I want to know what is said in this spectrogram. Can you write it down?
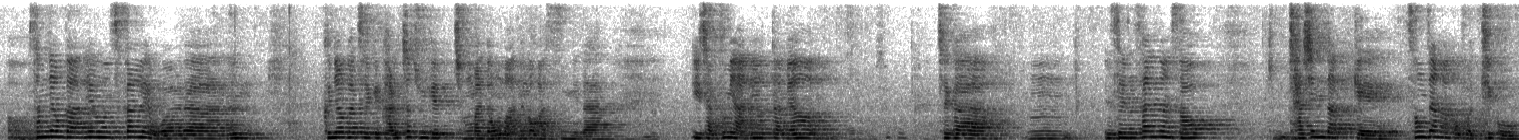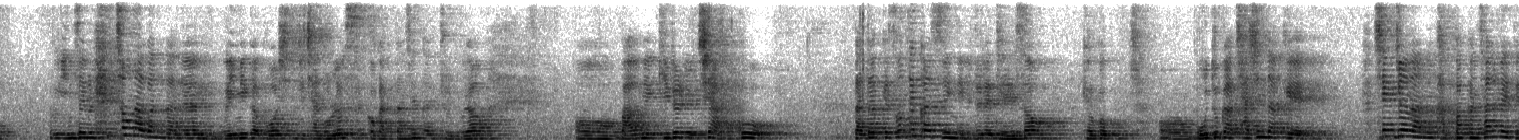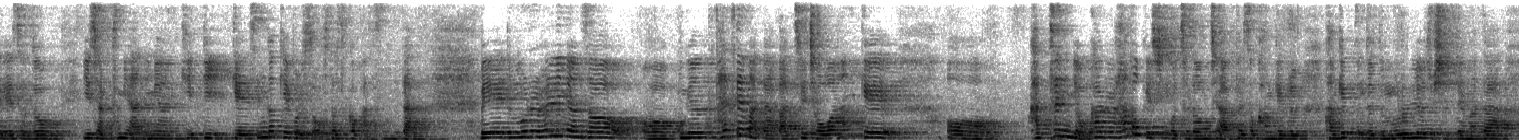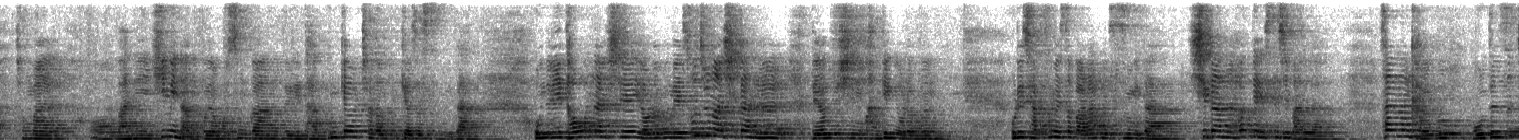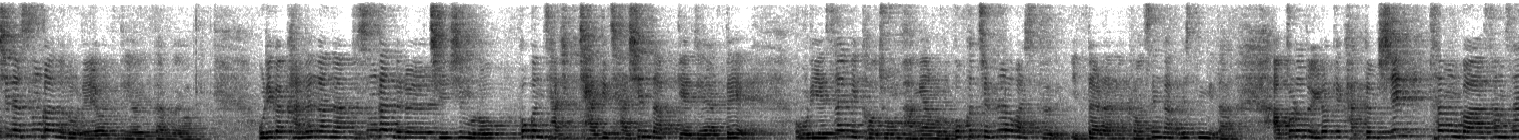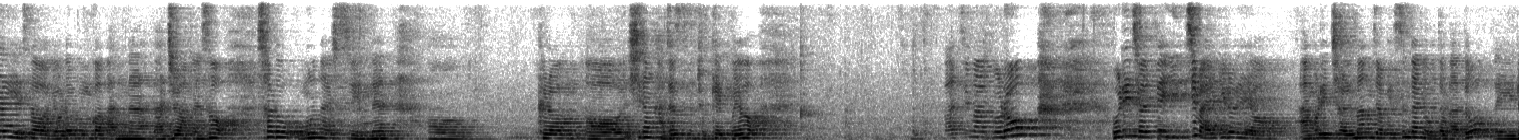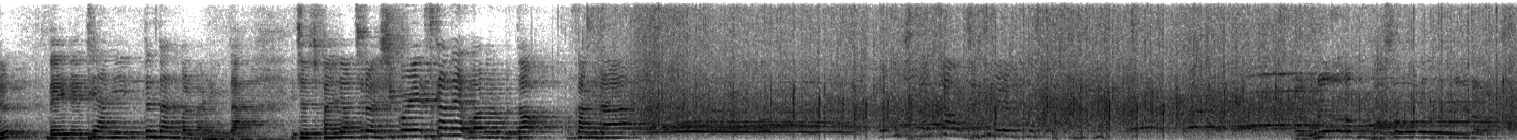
어, 3년간 해온 스칼렛 오하라는 그녀가 제게 가르쳐 준 게 정말 너무 많은 것 같습니다. 이 작품이 아니었다면 제가 음, 인생을 살면서 좀 자신답게 성장하고 버티고 그리고 인생을 헤쳐나간다는 의미가 무엇인지 잘 몰랐을 것 같다는 생각이 들고요. 어, 마음의 길을 잃지 않고 나답게 선택할 수 있는 일들에 대해서 결국 어, 모두가 자신답게 생존하는 각박한 삶에 대해서도 이 작품이 아니면 깊이 있게 생각해 볼 수 없었을 것 같습니다. 매 눈물을 흘리면서 어, 공연할 때마다 마치 저와 함께 어, 같은 역할을 하고 계신 것처럼 제 앞에서 관객을 관객분들 눈물을 흘려주실 때마다 정말 어, 많이 힘이 났고요. 그 순간들이 다 꿈결처럼 느껴졌습니다. 오늘 이 더운 날씨에 여러분의 소중한 시간을 내어주신 관객 여러분, 우리 작품에서 말하고 있습니다. 시간을 헛되이 쓰지 말라. 삶은 결국 모든 스치는 순간으로 레이어드 되어 있다고요. 우리가 가능한 한 그 순간들을 진심으로 혹은 자시, 자기 자신답게 대할 때 우리의 삶이 더 좋은 방향으로 꿋꿋이 흘러갈 수 있다라는 그런 생각을 했습니다. 앞으로도 이렇게 가끔씩 삶과 삶 사이에서 여러분과 만나 마주하면서 서로 응원할 수 있는 어, 그런 어, 시간 가졌으면 좋겠고요. 마지막으로 우리 절대 잊지 말기로 해요. 아무리 절망적인 순간이 오더라도 내일은 내일의 태양이 뜬다는 걸 말입니다. 2018년 7월 29일 스카넷 와로로부터 감사합니다. 길었죠? 죄송해요. 네, 같은 박수 한번 더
